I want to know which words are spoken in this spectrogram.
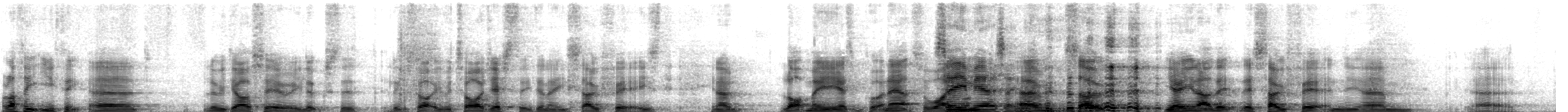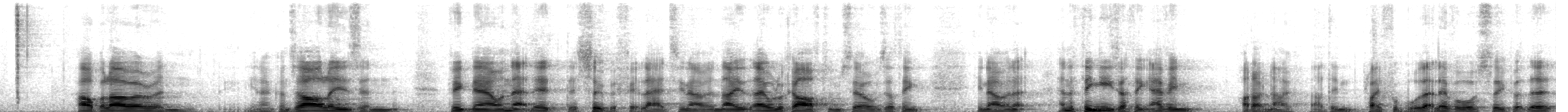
well I think you think uh, Luis Garcia, he looks to, looks like he retired yesterday, doesn't he? He's so fit. He's, you know, like me, he hasn't put an ounce weight. Same, yeah, same. Um, so, yeah, you know, they, they're so fit, and um, uh, Arbeloa and you know Gonzalez and Vignal and that they're, they're super fit lads, you know, and they, they all look after themselves. I think, you know, and, and the thing is, I think having I don't know, I didn't play football at that level, obviously, but the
